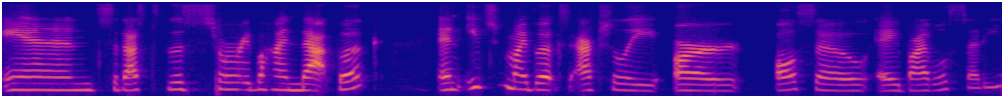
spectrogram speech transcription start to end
And so that's the story behind that book. And each of my books actually are also a Bible study.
